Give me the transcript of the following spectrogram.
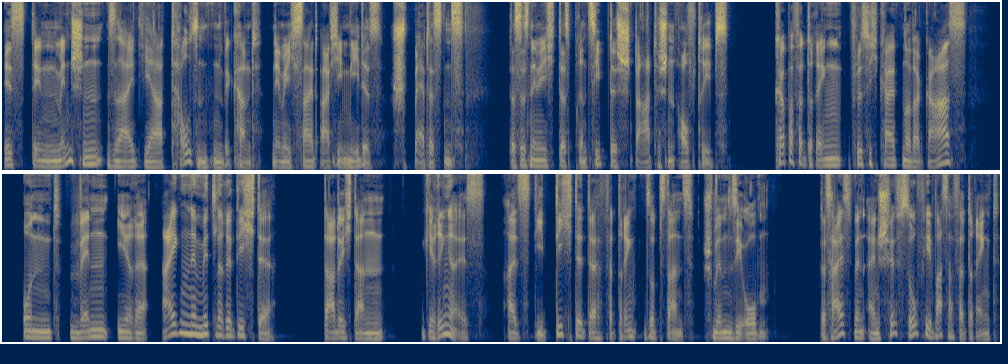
ist den Menschen seit Jahrtausenden bekannt, nämlich seit Archimedes spätestens. Das ist nämlich das Prinzip des statischen Auftriebs. Körper verdrängen Flüssigkeiten oder Gas und wenn ihre eigene mittlere Dichte dadurch dann geringer ist als die Dichte der verdrängten Substanz, schwimmen sie oben. Das heißt, wenn ein Schiff so viel Wasser verdrängt,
